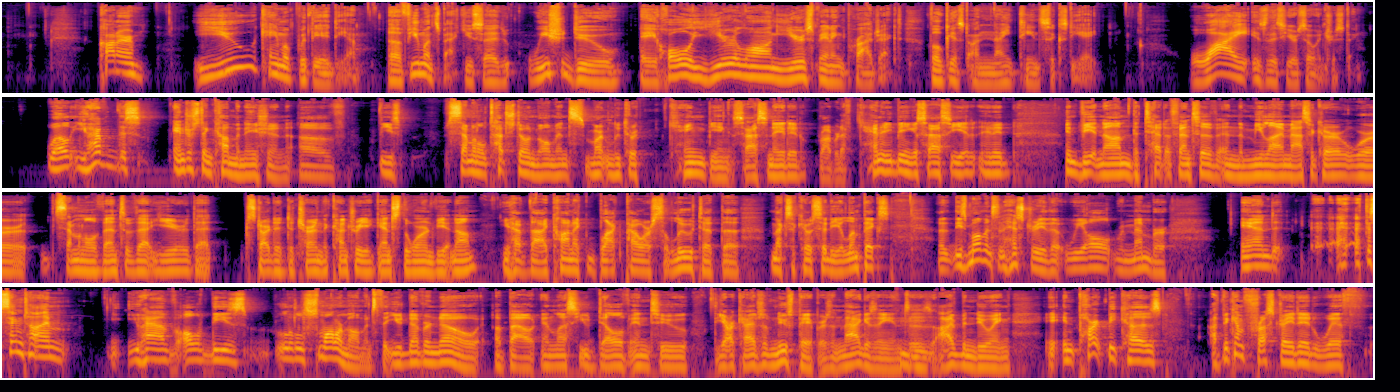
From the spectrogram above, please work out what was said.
Conor, you came up with the idea a few months back. You said we should do a whole year long, year spanning project focused on 1968. Why is this year so interesting? Well, you have this interesting combination of these seminal touchstone moments Martin Luther King being assassinated, Robert F. Kennedy being assassinated. In Vietnam, the Tet Offensive and the My Lai Massacre were seminal events of that year that started to turn the country against the war in Vietnam. You have the iconic Black Power salute at the Mexico City Olympics. Uh, these moments in history that we all remember. And at the same time, you have all of these little smaller moments that you'd never know about unless you delve into the archives of newspapers and magazines, as mm-hmm. I've been doing, in part because I've become frustrated with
